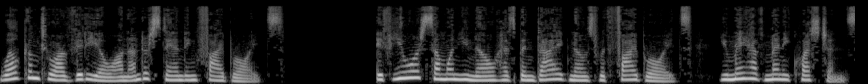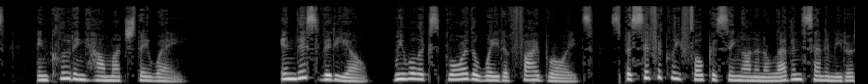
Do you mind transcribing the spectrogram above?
Welcome to our video on understanding fibroids. If you or someone you know has been diagnosed with fibroids, you may have many questions, including how much they weigh. In this video, we will explore the weight of fibroids, specifically focusing on an 11 cm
